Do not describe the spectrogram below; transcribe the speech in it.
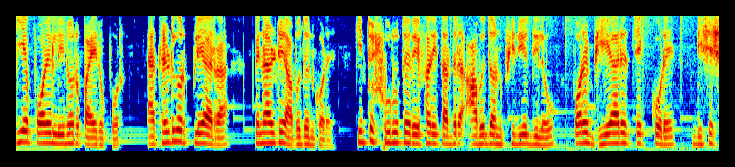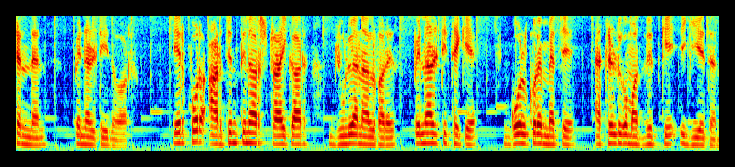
গিয়ে পড়ে লিনোর পায়ের ওপর অ্যাথলেটিকোর প্লেয়াররা পেনাল্টির আবেদন করে, কিন্তু শুরুতে রেফারি তাদের আবেদন ফিরিয়ে দিলেও পরে ভিআরে চেক করে ডিসিশন নেন পেনাল্টি দেওয়ার। এরপর আর্জেন্টিনার স্ট্রাইকার জুলিয়ান আলভারেস পেনাল্টি থেকে গোল করে ম্যাচে অ্যাথলেটিকো মাদ্রিদকে এগিয়ে দেন।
